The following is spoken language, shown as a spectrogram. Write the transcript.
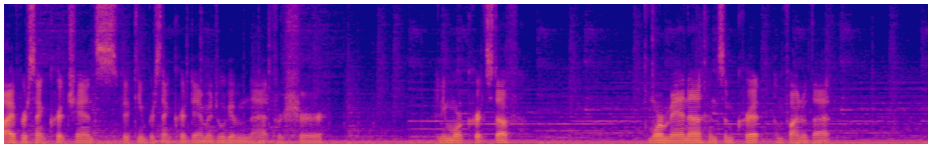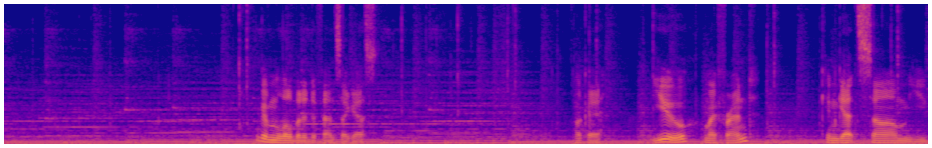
Five percent crit chance, fifteen percent crit damage. We'll give him that for sure. Any more crit stuff? More mana and some crit. I'm fine with that. I'll give him a little bit of defense, I guess. Okay. You, my friend, can get some you,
